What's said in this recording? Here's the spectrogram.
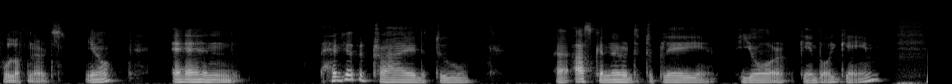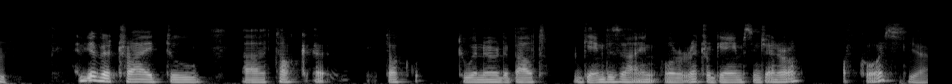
full of nerds, you know? And have you ever tried to uh, ask a nerd to play your Game Boy game? Have you ever tried to uh, talk uh, talk to a nerd about game design or retro games in general? Of course. Yeah.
